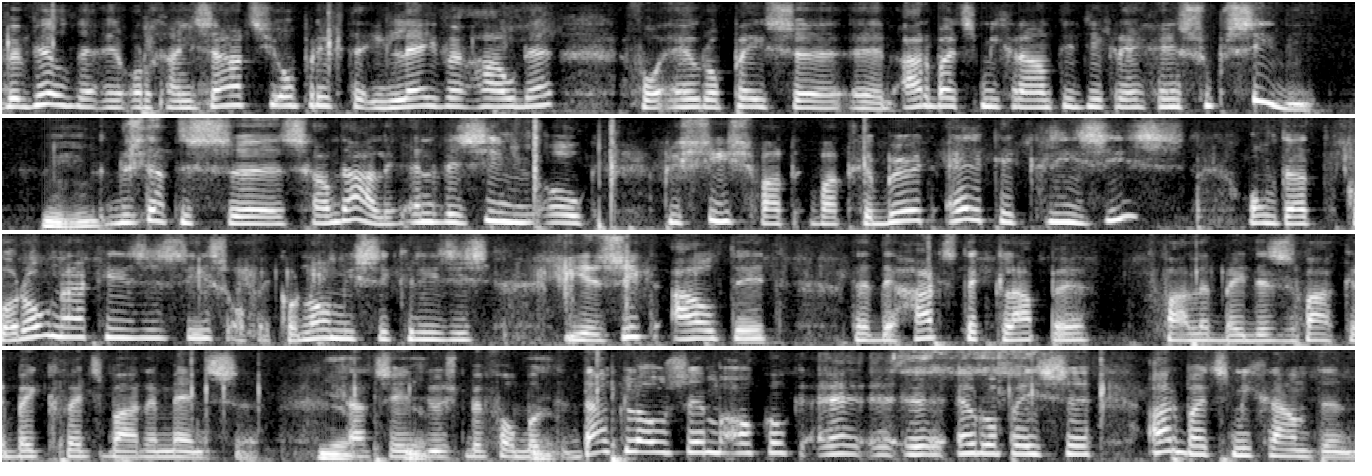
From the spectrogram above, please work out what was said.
we wilden een organisatie oprichten, in leven houden voor Europese arbeidsmigranten. Die kregen geen subsidie. -hmm. Dus dat is uh, schandalig. En we zien nu ook precies wat, wat gebeurt. Elke crisis, of dat coronacrisis is of economische crisis, je ziet altijd dat de hardste klappen vallen bij de zwakke, bij kwetsbare mensen. Ja, dat zijn ja, dus bijvoorbeeld ja. daklozen, maar ook, ook uh, uh, Europese arbeidsmigranten.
